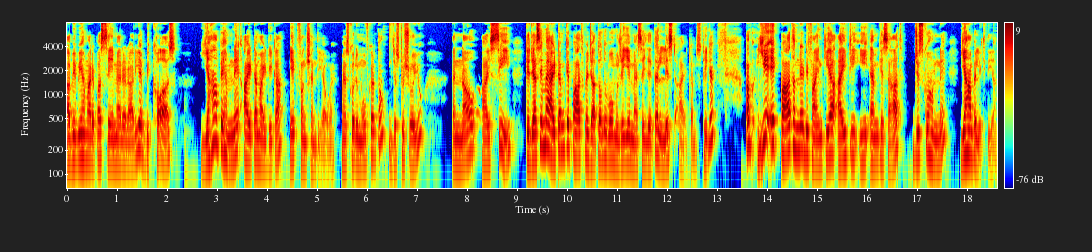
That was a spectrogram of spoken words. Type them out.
अभी भी हमारे पास सेम एरर आ रही है बिकॉज़ यहाँ पे हमने आइटम आईडी का एक फ़ंक्शन दिया हुआ है। मैं इसको रिमूव करता हूँ just to show you and now I see कि जैसे मैं आइटम के पाथ में जाता हूँ तो वो मुझे ये मैसेज देता है लिस्ट आइटम्स ठीक है? अब ये एक पाथ हमने डिफाइन किया आई टी ई एम के साथ, जिसको हमने यहाँ पे लिख दिया।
